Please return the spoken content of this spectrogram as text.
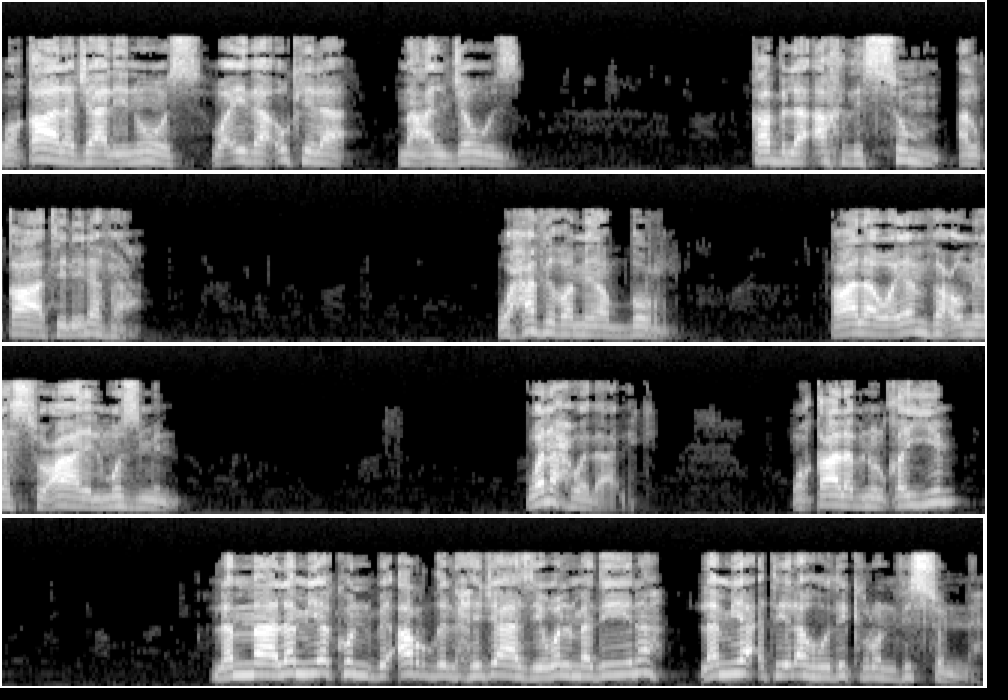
وقال جالينوس وإذا أكل مع الجوز قبل أخذ السم القاتل نفع. وحفظ من الضر. قال وينفع من السعال المزمن ونحو ذلك. وقال ابن القيم لما لم يكن بأرض الحجاز والمدينة لم يأتي له ذكر في السنة.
